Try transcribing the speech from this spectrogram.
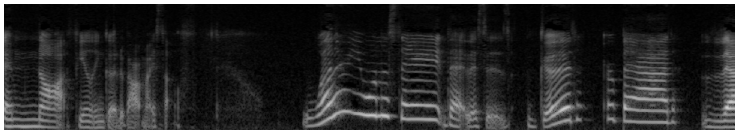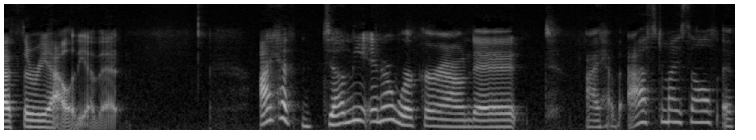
am not feeling good about myself. Whether you want to say that this is good or bad, that's the reality of it. I have done the inner work around it. I have asked myself if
